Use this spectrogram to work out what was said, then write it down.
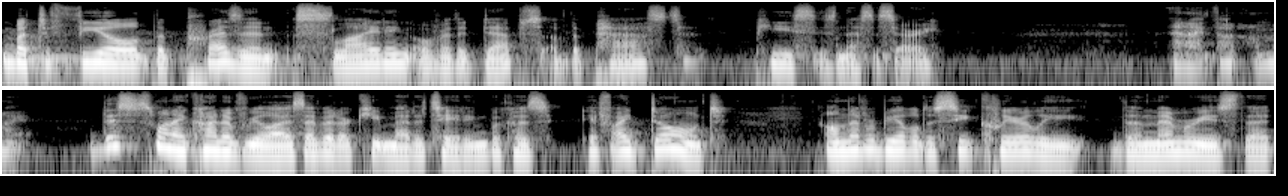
But to feel the present sliding over the depths of the past, peace is necessary. And I thought, oh my, this is when I kind of realized I better keep meditating because if I don't, I'll never be able to see clearly the memories that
